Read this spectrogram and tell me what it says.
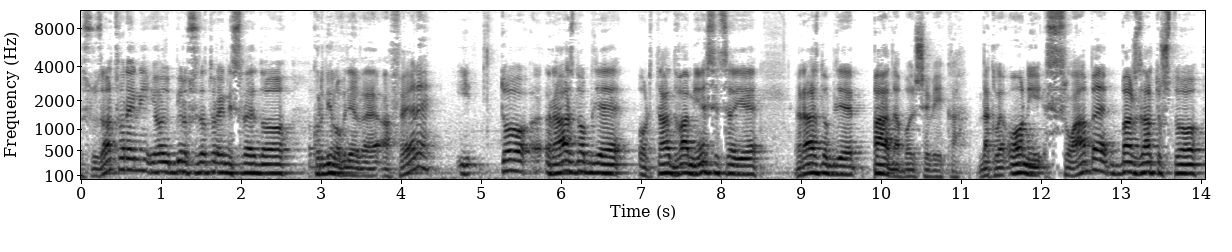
su zatvoreni i bili su zatvoreni sve do Kornilovljeve afere i to razdoblje od ta dva mjeseca je razdoblje pada bolševika. Dakle, oni slabe baš zato što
